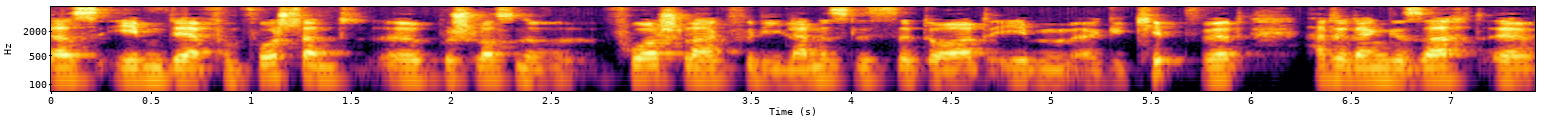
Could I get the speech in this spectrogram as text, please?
dass eben der vom Vorstand äh, beschlossene Vorschlag für die Landesliste dort eben äh, gekippt wird, hatte dann gesagt, äh,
